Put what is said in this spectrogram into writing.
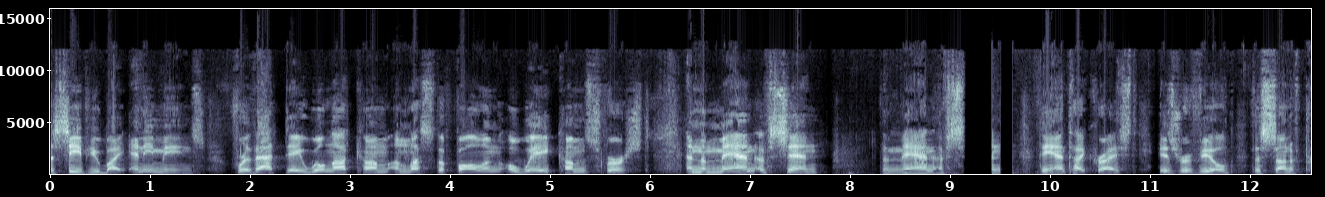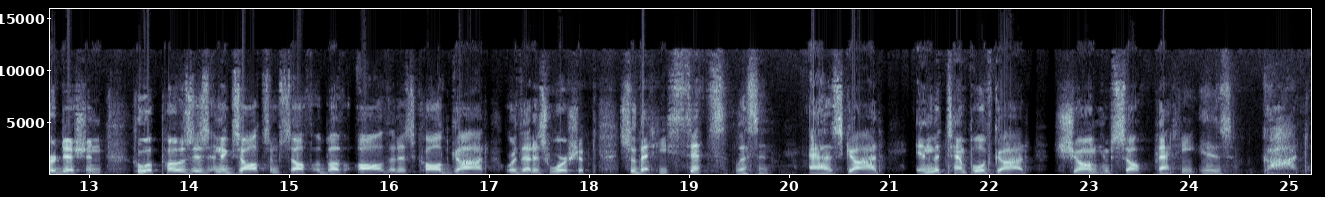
deceive you by any means, for that day will not come unless the falling away comes first. And the man of sin, the man of sin, the Antichrist is revealed, the son of perdition, who opposes and exalts himself above all that is called God or that is worshipped, so that he sits, listen, as God in the temple of God, showing himself that he is God.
